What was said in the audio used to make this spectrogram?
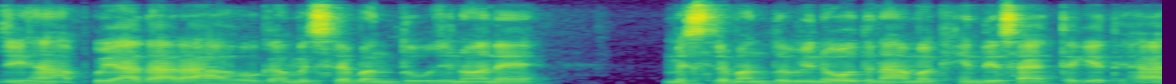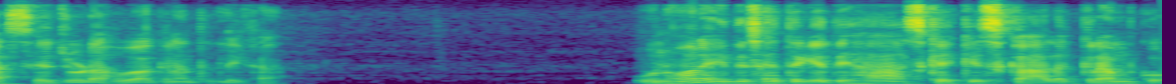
जी हाँ आपको याद आ रहा होगा, मिश्र बंधु जिन्होंने मिश्र बंधु विनोद नामक हिंदी साहित्य के इतिहास से जुड़ा हुआ ग्रंथ लिखा। उन्होंने हिंदी साहित्य के इतिहास के किस काल क्रम को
